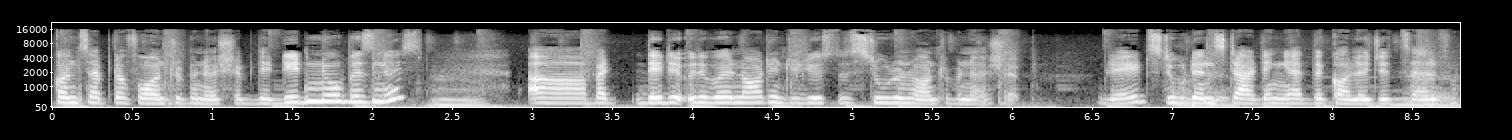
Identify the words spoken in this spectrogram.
concept of entrepreneurship. They did know business, Mm-hmm. uh, but they, did, they were not introduced to student entrepreneurship. Right, students Okay. starting at the college itself, Yeah.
